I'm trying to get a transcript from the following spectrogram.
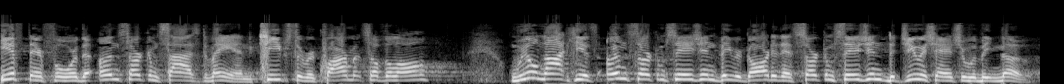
If therefore the uncircumcised man keeps the requirements of the law, will not his uncircumcision be regarded as circumcision? The Jewish answer would be no.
